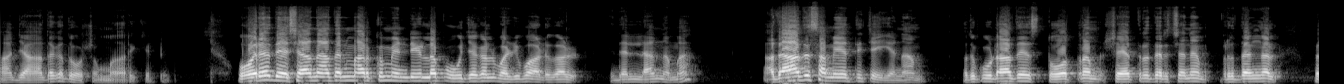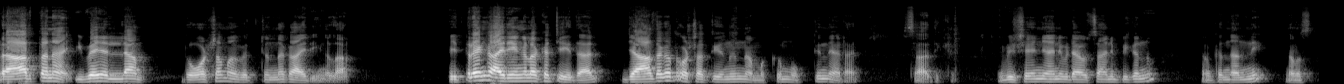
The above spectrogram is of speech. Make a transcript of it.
ആ ജാതക ദോഷം മാറിക്കിട്ടും. ഓരോ ദേശാനാഥന്മാർക്കും വേണ്ടിയുള്ള പൂജകൾ വഴിപാടുകൾ ഇതെല്ലാം നമ്മൾ അതാത് സമയത്ത് ചെയ്യണം. അതുകൂടാതെ സ്തോത്രം ക്ഷേത്ര ദർശനം വ്രതങ്ങൾ പ്രാർത്ഥന ഇവയെല്ലാം ദോഷമകറ്റുന്ന കാര്യങ്ങളാണ്. ഇത്രയും കാര്യങ്ങളൊക്കെ ചെയ്താൽ ജാതക ദോഷത്തിൽ നിന്ന് നമുക്ക് മുക്തി നേടാൻ സാധിക്കും. ഈ വിഷയം ഞാനിവിടെ അവസാനിപ്പിക്കുന്നു. നമുക്ക് നന്ദി നമസ്കാരം.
